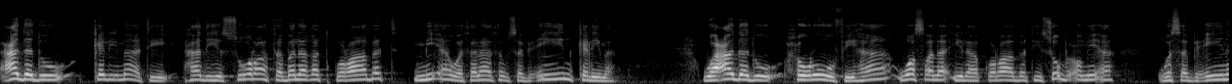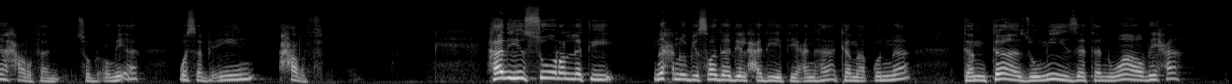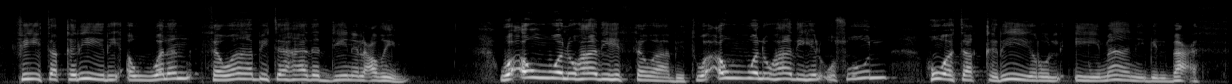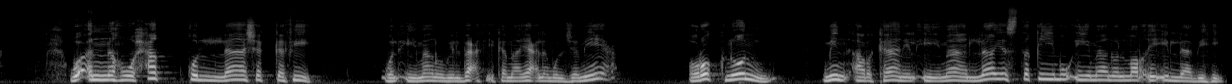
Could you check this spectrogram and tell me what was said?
عدد كلمات هذه السورة فبلغت قرابة 173 كلمة وعدد حروفها وصل إلى قرابة 770 حرفا 770 حرف. هذه السورة التي نحن بصدد الحديث عنها كما قلنا تمتاز ميزة واضحة في تقرير أولا ثوابت هذا الدين العظيم. وأول هذه الثوابت وأول هذه الأصول هو تقرير الإيمان بالبعث وأنه حق لا شك فيه والإيمان بالبعث كما يعلم الجميع ركن من أركان الإيمان لا يستقيم إيمان المرء إلا به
